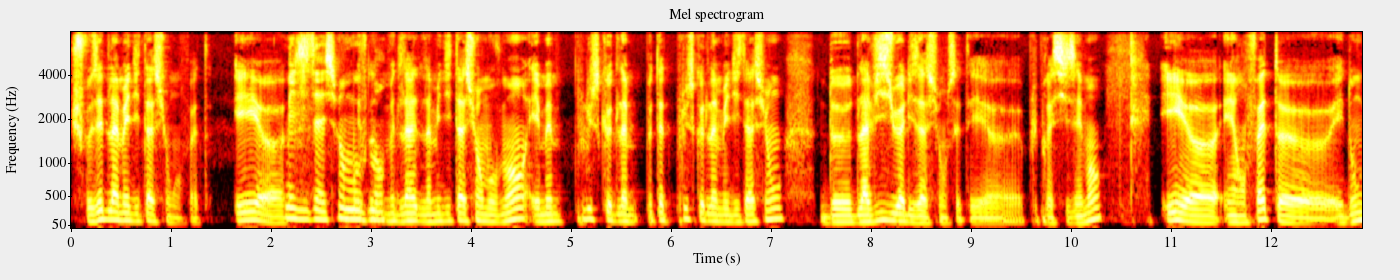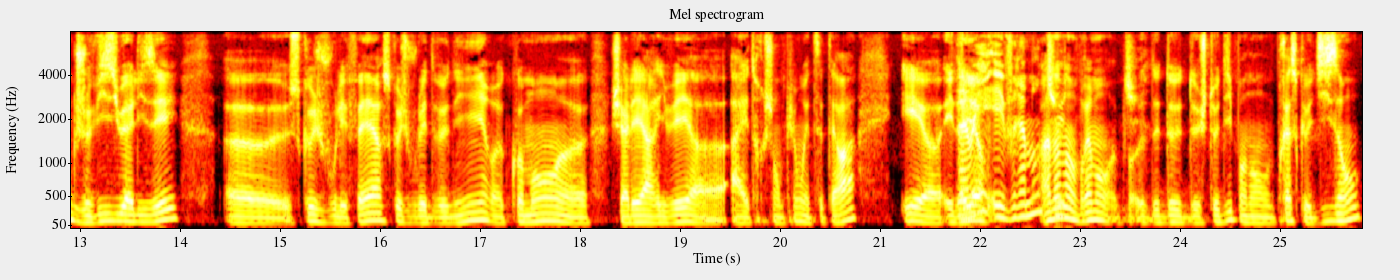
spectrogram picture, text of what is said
je faisais de la méditation en fait. Et euh, Méditation en mouvement. de la, de la méditation en mouvement et même plus que de la peut-être plus que de la méditation de, de la visualisation c'était euh, plus précisément et, euh, et en fait et donc je visualisais euh, ce que je voulais faire ce que je voulais devenir euh, comment euh, j'allais arriver à, à être champion etc et, euh, et Ah d'ailleurs oui, et vraiment, ah tu, non non vraiment tu- de, de- de- je te dis pendant presque dix ans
